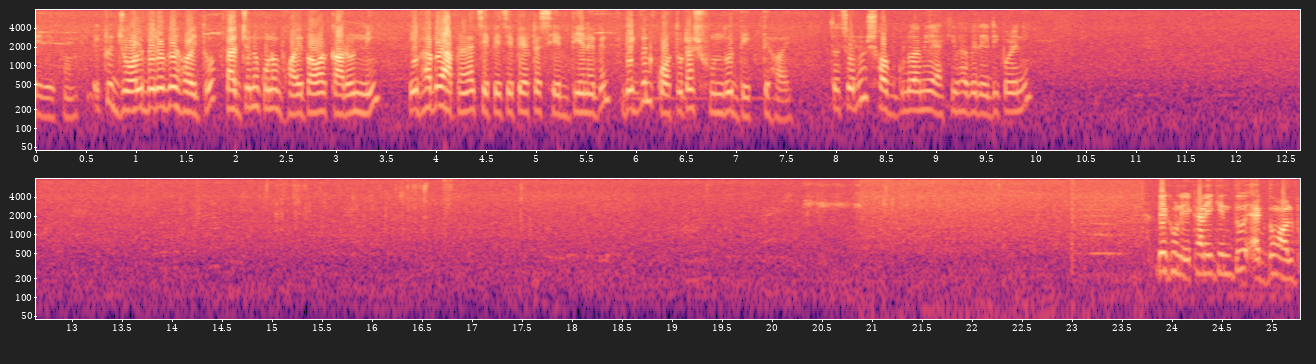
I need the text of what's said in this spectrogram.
এই দেখুন, একটু জল বেরোবে হয়তো, তার জন্য কোনো ভয় পাওয়ার কারণ নেই। এভাবে আপনারা চেপে চেপে একটা শেপ দিয়ে নেবেন। দেখবেন কতটা সুন্দর দেখতে হয়। তো চলুন সবগুলো আমি একইভাবে রেডি করে নিই। দেখুন এখানে কিন্তু একদম অল্প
